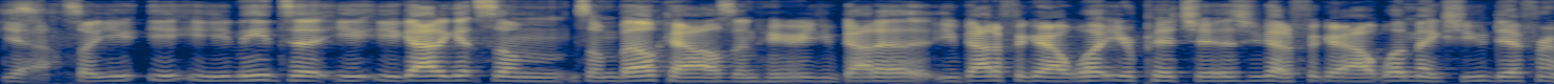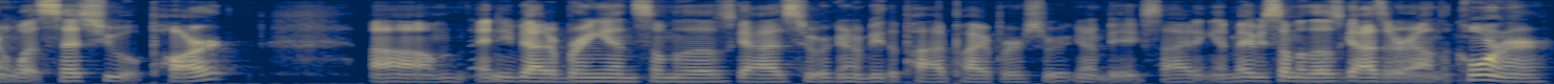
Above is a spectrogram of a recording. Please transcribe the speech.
yeah. So you, you, you need to you, you got to get some some bell cows in here. You've got to you've got to figure out what your pitch is. You've got to figure out what makes you different, what sets you apart um, and you've got to bring in some of those guys who are going to be the pod Pipers, who are going to be exciting, and maybe some of those guys are around the corner,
